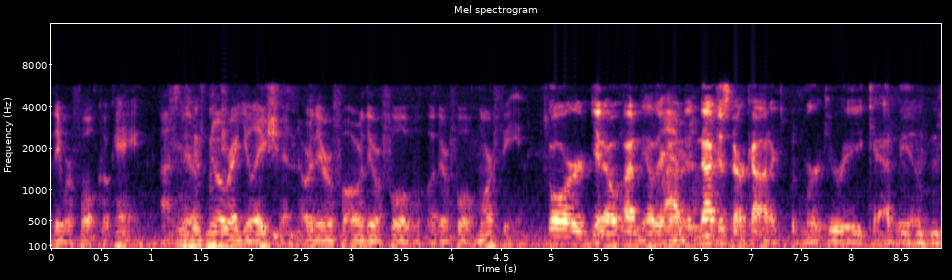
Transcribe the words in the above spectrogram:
they were full of cocaine. Uh, so Yeah. There's no regulation, or they were full, or they were full, of, or they were full of morphine. Or, you know, on the other hand, Louder. not just narcotics, but mercury, cadmium,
